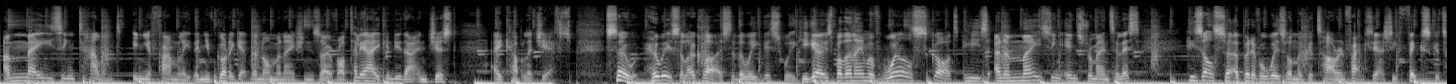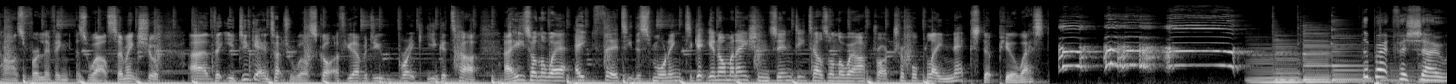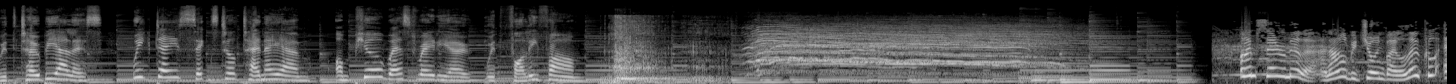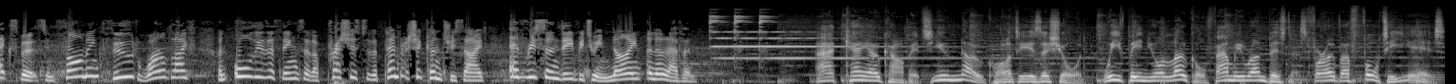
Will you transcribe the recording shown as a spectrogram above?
amazing talent in your family, then you've got to get the nominations over. I'll tell you how you can do that in just a couple of jiffs. So, who is the local artist of the week this week? He goes by the name of Will Scott. He's an amazing instrumentalist. He's also a bit of a whiz on the guitar. In fact, he actually fixes guitars for a living as well. So make sure uh, that you do get in touch with Will Scott if you ever do break your guitar. Uh, he's on the way at 8.30 this morning. To get your nominations in, details on the way after our triple play next at Pure West. The Breakfast Show with Toby Ellis. Weekdays 6 till 10 a.m. on Pure West Radio with Folly Farm. I'm Sarah Miller, and I'll be joined by local experts in farming, food, wildlife, and all the other things that are precious to the Pembrokeshire countryside every Sunday between 9 and 11. At KO Carpets, you know quality is assured. We've been your local family run business for over 40 years.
